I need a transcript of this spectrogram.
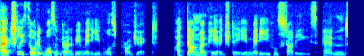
I actually thought it wasn't going to be a medievalist project. I'd done my PhD in medieval studies and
